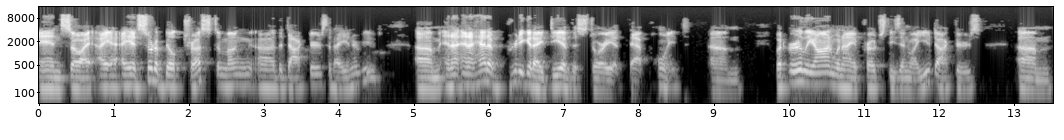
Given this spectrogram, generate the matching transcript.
and so I, I, I, had sort of built trust among uh, the doctors that I interviewed. Um, and, I, and I had a pretty good idea of the story at that point. Um, but early on, when I approached these NYU doctors, um,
